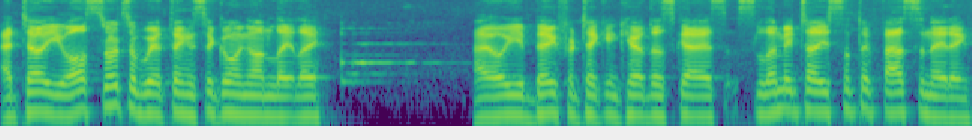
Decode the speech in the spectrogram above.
I tell you, all sorts of weird things are going on lately. I owe you big for taking care of those guys, so let me tell you something fascinating.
